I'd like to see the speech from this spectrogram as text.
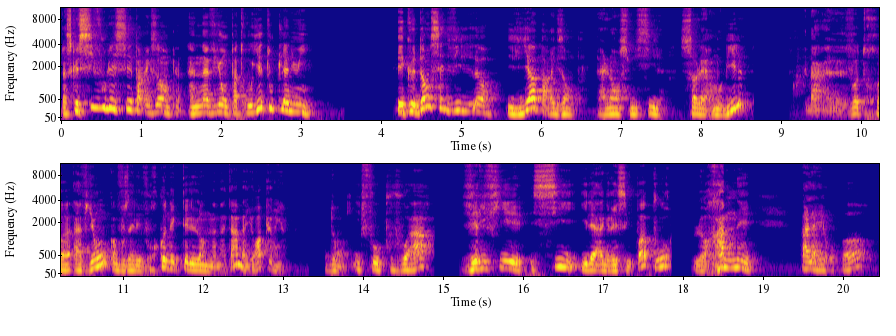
Parce que si vous laissez par exemple un avion patrouiller toute la nuit, et que dans cette ville-là, il y a par exemple un lance-missile solaire mobile, eh ben, euh, votre avion, quand vous allez vous reconnecter le lendemain matin, ben, il n'y aura plus rien. Donc il faut pouvoir vérifier s'il il est agressé ou pas pour le ramener à l'aéroport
